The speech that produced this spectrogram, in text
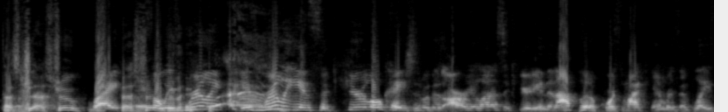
That's true. That's true. Right. That's true. So it's really it's really in secure locations where there's already a lot of security, and then I put, of course, my cameras in place.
